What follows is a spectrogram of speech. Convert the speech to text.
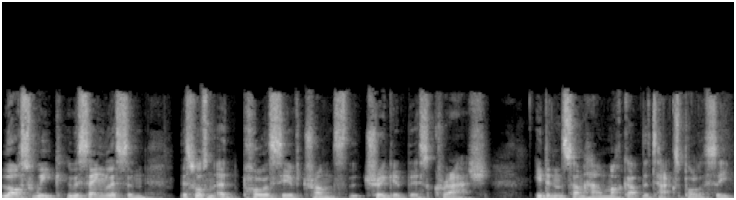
last week who was saying, listen, this wasn't a policy of Trump's that triggered this crash. He didn't somehow muck up the tax policy.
